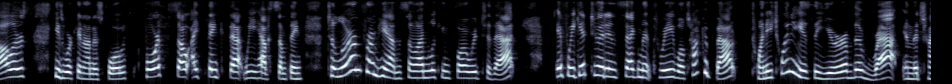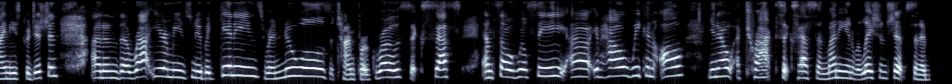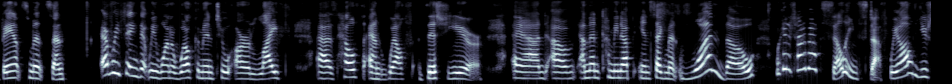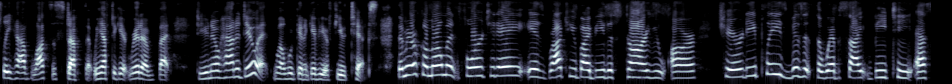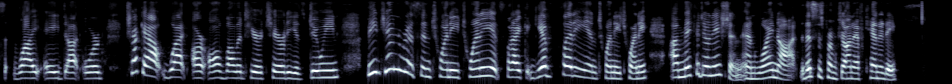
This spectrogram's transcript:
He's working on his fourth. Fourth, so I think that we have something to learn from him. So I'm looking forward to that. If we get to it in segment three, we'll talk about 2020 is the year of the rat in the Chinese tradition. And the rat year means new beginnings, renewals, a time for growth, success. And so we'll see uh, if how we can all, you know, attract success and money and relationships and advancements and everything that we want to welcome into our life as health and wealth this year. And um, and then coming up in segment one, though, we're going to talk about selling stuff. We all usually have lots of stuff that we have to get rid of, but do you know how to do it? Well, we're going to give you a few tips. The miracle moment for today is brought to you by Be the Star You Are charity, please visit the website btsya.org. Check out what our all volunteer charity is doing. Be generous in 2020. It's like give plenty in 2020. Um, make a donation, and why not? This is from John F. Kennedy.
